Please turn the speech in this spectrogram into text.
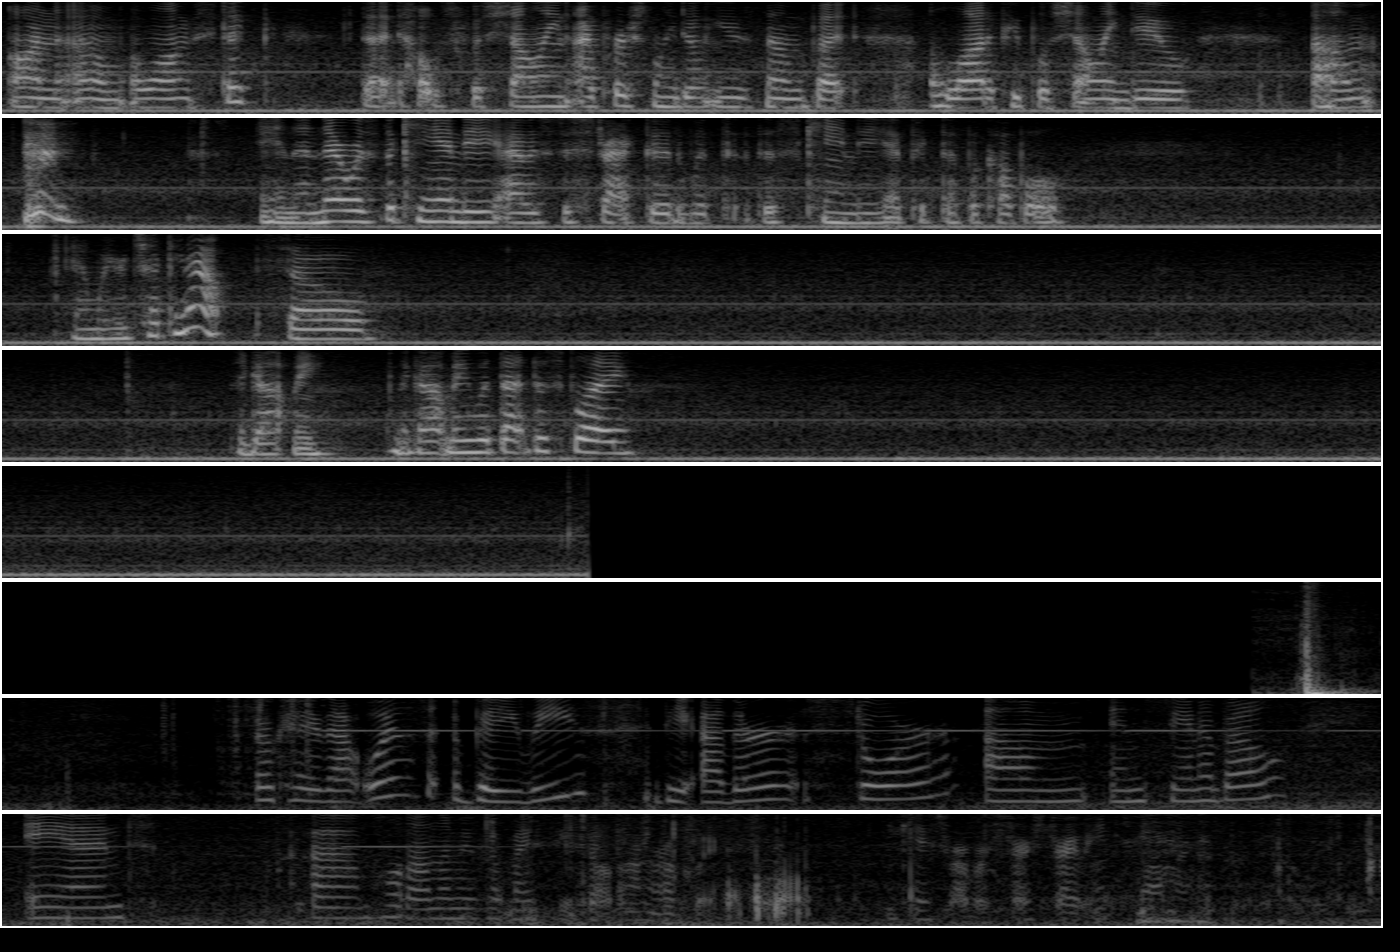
on um, a long stick that helps with shelling. I personally don't use them, but a lot of people shelling do. Um, and then there was the candy. I was distracted with this candy. I picked up a couple. And we were checking out. So they got me. They got me with that display. Okay, that was Bailey's, the other store um, in Sanibel. And um, hold on, let me put my seatbelt on real quick in case Robert starts driving.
